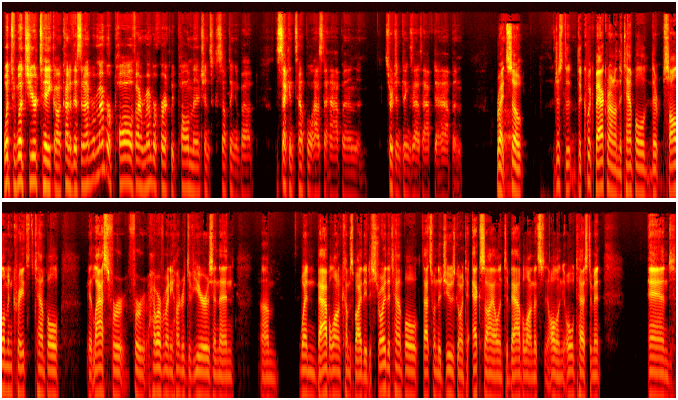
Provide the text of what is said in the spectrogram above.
what's what's your take on kind of this? And I remember Paul, if I remember correctly, Paul mentions something about the second temple has to happen and certain things have to happen. Right. So, just the the quick background on the temple. There, Solomon creates the temple. It lasts for for however many hundreds of years, and then um, when Babylon comes by, they destroy the temple. That's when the Jews go into exile into Babylon. That's all in the Old Testament. And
